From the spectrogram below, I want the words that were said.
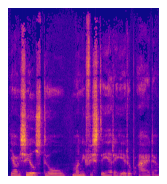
jouw zielsdoel manifesteren hier op aarde.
